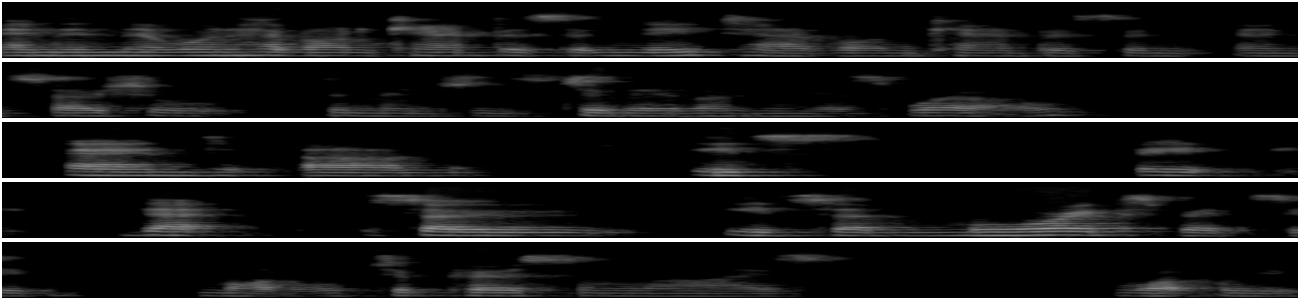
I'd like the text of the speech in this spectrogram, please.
and then they want to have on campus and need to have on campus and, and social dimensions to their learning as well. And um, it's it, that so it's a more expensive model to personalize what we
